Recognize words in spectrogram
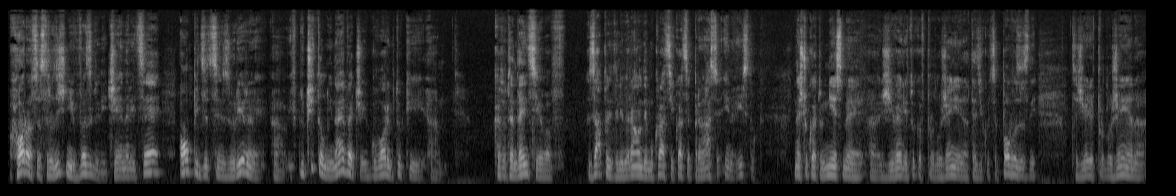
хора с различни възгледи, че е на лице опит за цензуриране, а, и включително и най-вече, говорим тук и като тенденция в западните либерални демокрации, която се пренася и на изток, нещо, което ние сме а, живели тук в продължение на тези, които са по-възрастни, са живели в продължение на,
